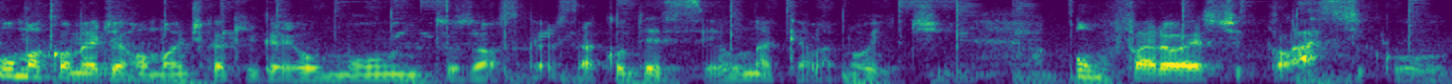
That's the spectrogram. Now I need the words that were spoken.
Uma comédia romântica que ganhou muitos Oscars. Aconteceu naquela noite. Um faroeste clássico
